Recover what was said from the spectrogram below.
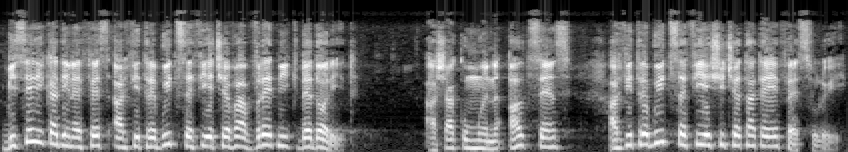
biserica din Efes ar fi trebuit să fie ceva vrednic de dorit – așa cum în alt sens ar fi trebuit să fie și cetatea Efesului.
